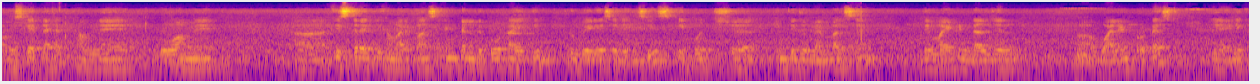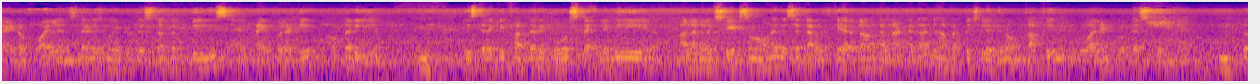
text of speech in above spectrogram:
और उसके तहत हमने गोवा में आ, इस तरह की हमारे पास इंटेल रिपोर्ट आई थी थ्रू वेरियस एजेंसीज कि कुछ इनके जो मेंबर्स हैं they might indulge in violent protest या any kind of violence that is going to disturb the peace and tranquillity of the region इस तरह की फर्दर रिपोर्ट्स पहले भी अलग अलग स्टेट्स में हुआ है जैसे केरला और कर्नाटका जहाँ पर पिछले दिनों काफ़ी वायलेंट प्रोटेस्ट हुए हैं। तो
